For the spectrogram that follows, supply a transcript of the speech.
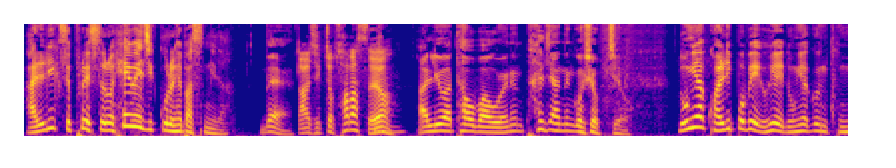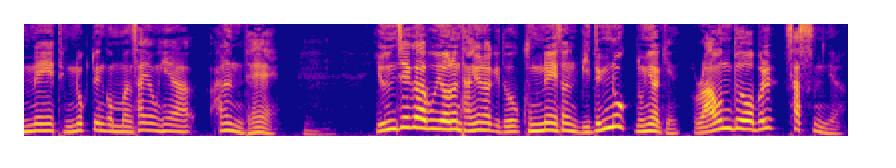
알리익스프레스로 해외 직구를 해봤습니다. 네. 아, 직접 사봤어요. 알리와 타오바오에는 팔지 않는 것이 없죠. 농약관리법에 의해 농약은 국내에 등록된 것만 사용해야 하는데 윤재갑 의원은 당연하게도 국내에선 미등록 농약인 라운드업을 샀습니다.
